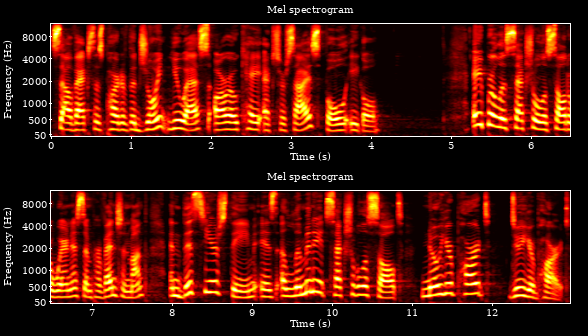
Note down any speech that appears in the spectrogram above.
Salvex is part of the joint U.S. ROK exercise Foal Eagle. April is Sexual Assault Awareness and Prevention Month, and this year's theme is Eliminate Sexual Assault, Know Your Part, Do Your Part.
